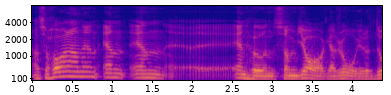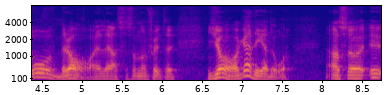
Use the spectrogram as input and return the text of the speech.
Alltså har han en, en, en, eh, en hund som jagar rådjur och dov bra, eller alltså som de skjuter, jaga det då. Alltså eh,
